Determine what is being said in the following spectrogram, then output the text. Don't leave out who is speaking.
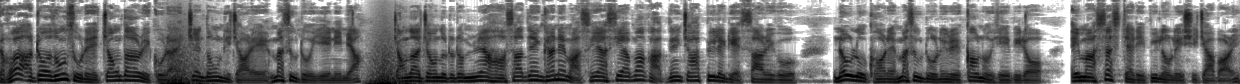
Speaker 1: ကမ္ဘာအတော်ဆုံးဆိုတဲ့ចောင်းသားတွေကိုယ်တိုင်ကျင့်သုံးနေကြတဲ့မှတ်စုတို့ရေးနေများចောင်းသားចောင်းသူတော်တော်များများဟာစာသင်ခန်းထဲမှာဆရာဆရာမကသင်ကြားပေးလိုက်တဲ့စာတွေကိုနှုတ်လို့ခေါ်တဲ့မှတ်စုတို့လေးတွေကောက်လို့ရေးပြီးတော့အိမ်မှာ set study ပြုလုပ်လေးရှိကြပါတယ်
